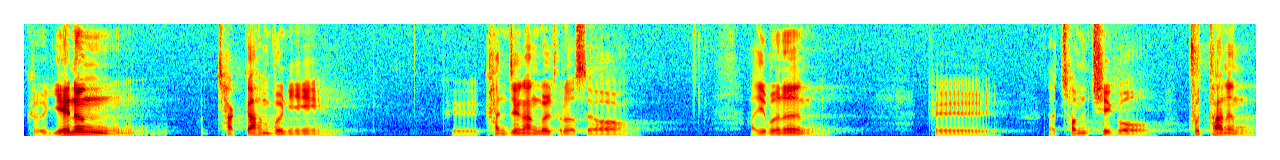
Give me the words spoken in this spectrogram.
그 예능 작가 한 분이 그 간증한 걸 들었어요. 아, 이분은 그 점치고 굿하는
